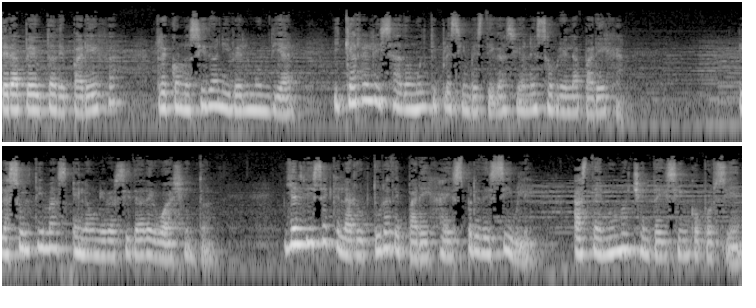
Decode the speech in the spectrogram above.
terapeuta de pareja reconocido a nivel mundial y que ha realizado múltiples investigaciones sobre la pareja, las últimas en la Universidad de Washington. Y él dice que la ruptura de pareja es predecible hasta en un 85%,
